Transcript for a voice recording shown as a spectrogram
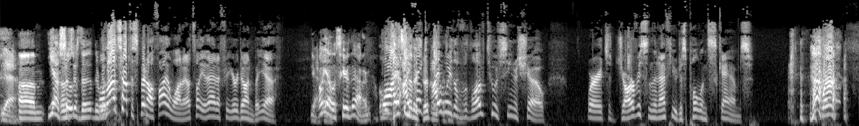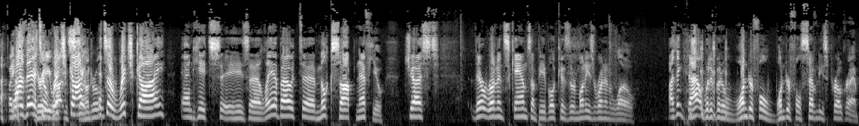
yeah, Um, yeah. So just- the the Well, that's not the spinoff I wanted. I'll tell you that after you're done. But yeah. yeah. oh yeah, let's hear that. I'm, Well, I, I think I would have loved to have seen a show where it's Jarvis and the nephew just pulling scams. Where where there, it's a rich guy. Scoundrels? It's a rich guy, and uh, his uh, layabout uh, milksop nephew. Just they're running scams on people because their money's running low. I think that would have been a wonderful, wonderful '70s program.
